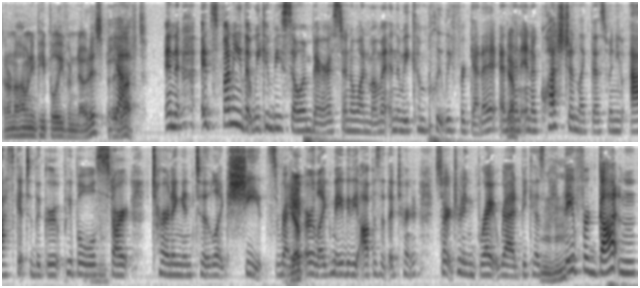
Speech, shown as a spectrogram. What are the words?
I don't know how many people even noticed, but yeah. I left. And it's funny that we can be so embarrassed in a one moment and then we completely forget it. And yep. then in a question like this, when you ask it to the group, people will mm-hmm. start turning into like sheets, right? Yep. Or like maybe the opposite, they turn start turning bright red because mm-hmm. they've forgotten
